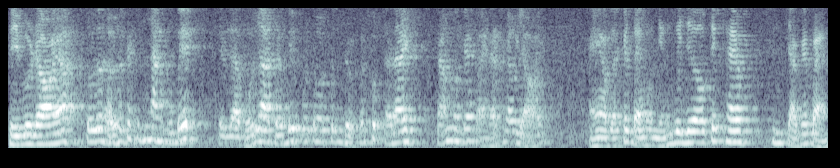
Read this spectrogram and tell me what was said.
Thì vừa rồi á, tôi đã thử các tính năng của bếp. Thì là buổi ra thử bếp của tôi xin được kết thúc tại đây. Cảm ơn các bạn đã theo dõi. Hẹn gặp lại các bạn vào những video tiếp theo. Xin chào các bạn.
